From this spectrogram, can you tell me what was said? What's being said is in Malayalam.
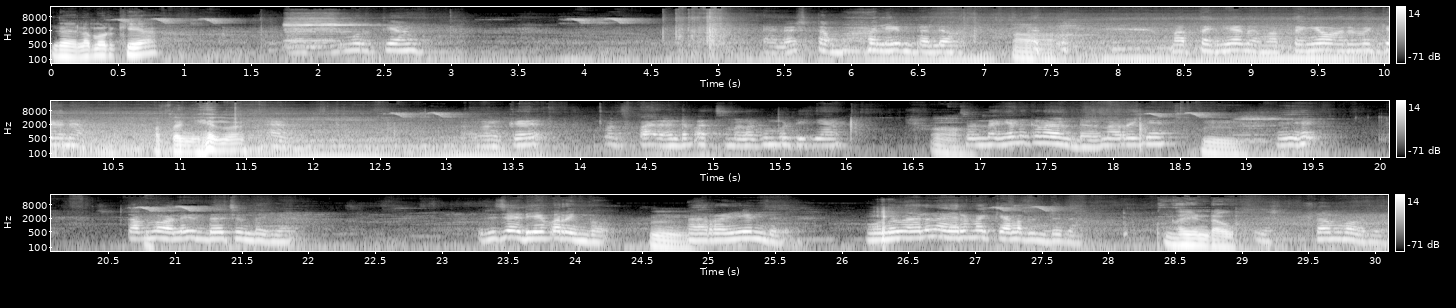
ഇത് ഇല ഇലയിൽ മുറിക്കാം ഇല ഇഷ്ടം പോലെ ഉണ്ടല്ലോ. ആ. മത്തങ്ങയാണ്. മത്തങ്ങ ഓരം വെക്കാനാ. മത്തങ്ങയെന്ന്. നമുക്ക് കുറച്ച് രണ്ട് പച്ചമുളകും പൊട്ടിക്കാം. ചുണ്ടങ്ങ നിൽക്കണുണ്ട് നിറയ്ക്ക്. ഇഷ്ടം പോലെ ഉണ്ട് ചുണ്ടങ്ങ. ഒരു ചെടിയെ പറയുമ്പോൾ നിറയുണ്ട് നിറയെ മൂന്ന് നാല് നേരം വെക്കാനുള്ളതുണ്ട് ഇതാ. ഉണ്ടാവും. ഇഷ്ടം പോലെ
